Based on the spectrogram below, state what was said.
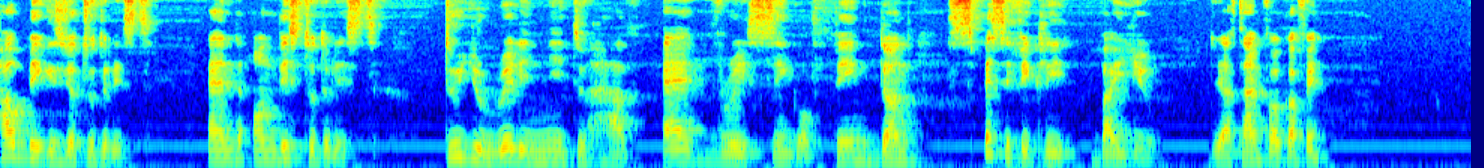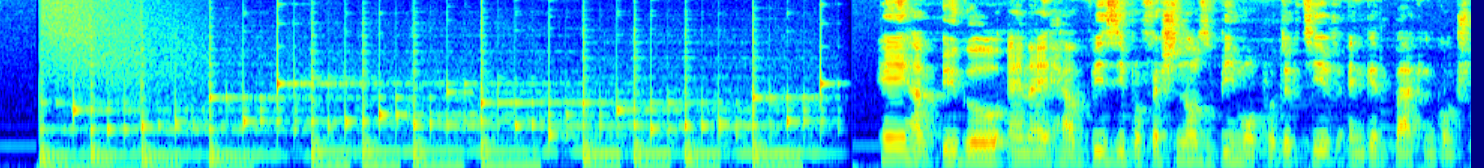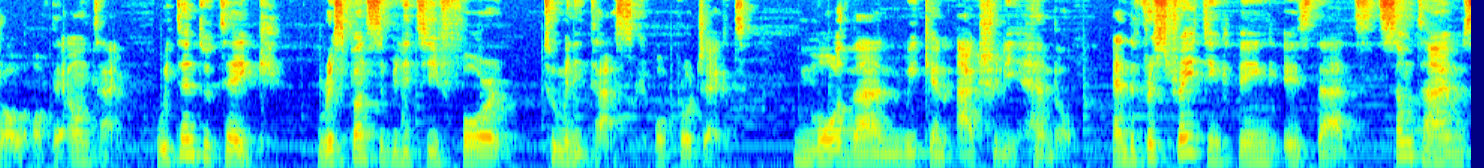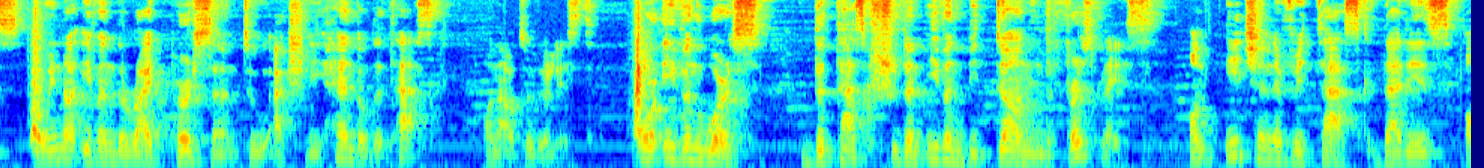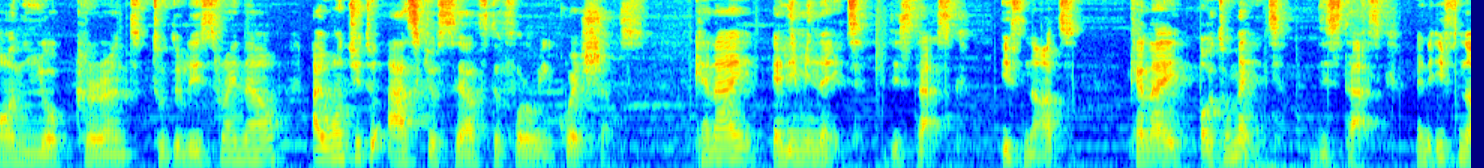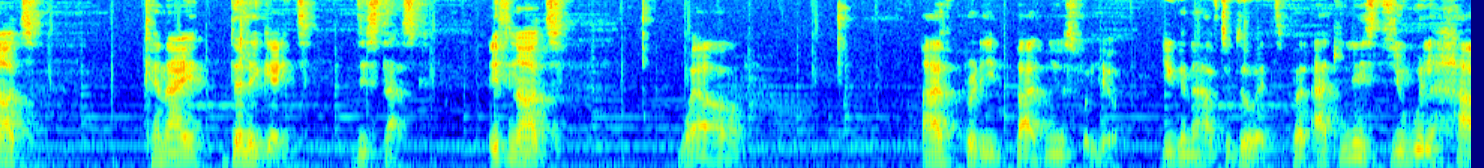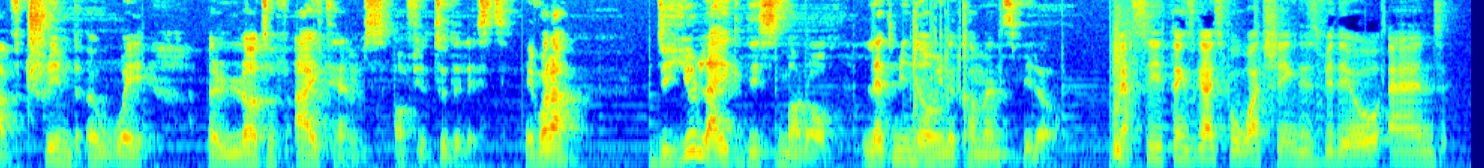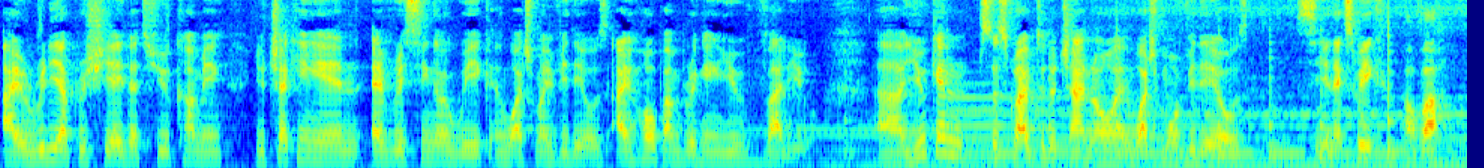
how big is your to-do list? And on this to-do list, do you really need to have every single thing done specifically by you? Do you have time for a coffee? Hey, I'm Hugo and I help busy professionals be more productive and get back in control of their own time. We tend to take responsibility for too many tasks or projects, more than we can actually handle. And the frustrating thing is that sometimes we're not even the right person to actually handle the task on our to-do list. Or even worse, the task shouldn't even be done in the first place. On each and every task that is on your current to-do list right now, I want you to ask yourself the following questions. Can I eliminate this task? If not, can I automate this task? And if not, can I delegate this task? If not, well, I have pretty bad news for you. You're gonna have to do it, but at least you will have trimmed away a lot of items of your to-do list. Et voilà! Do you like this model? Let me know in the comments below. Merci, thanks guys for watching this video and I really appreciate that you coming, you checking in every single week and watch my videos. I hope I'm bringing you value. Uh, you can subscribe to the channel and watch more videos. See you next week. Au revoir.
